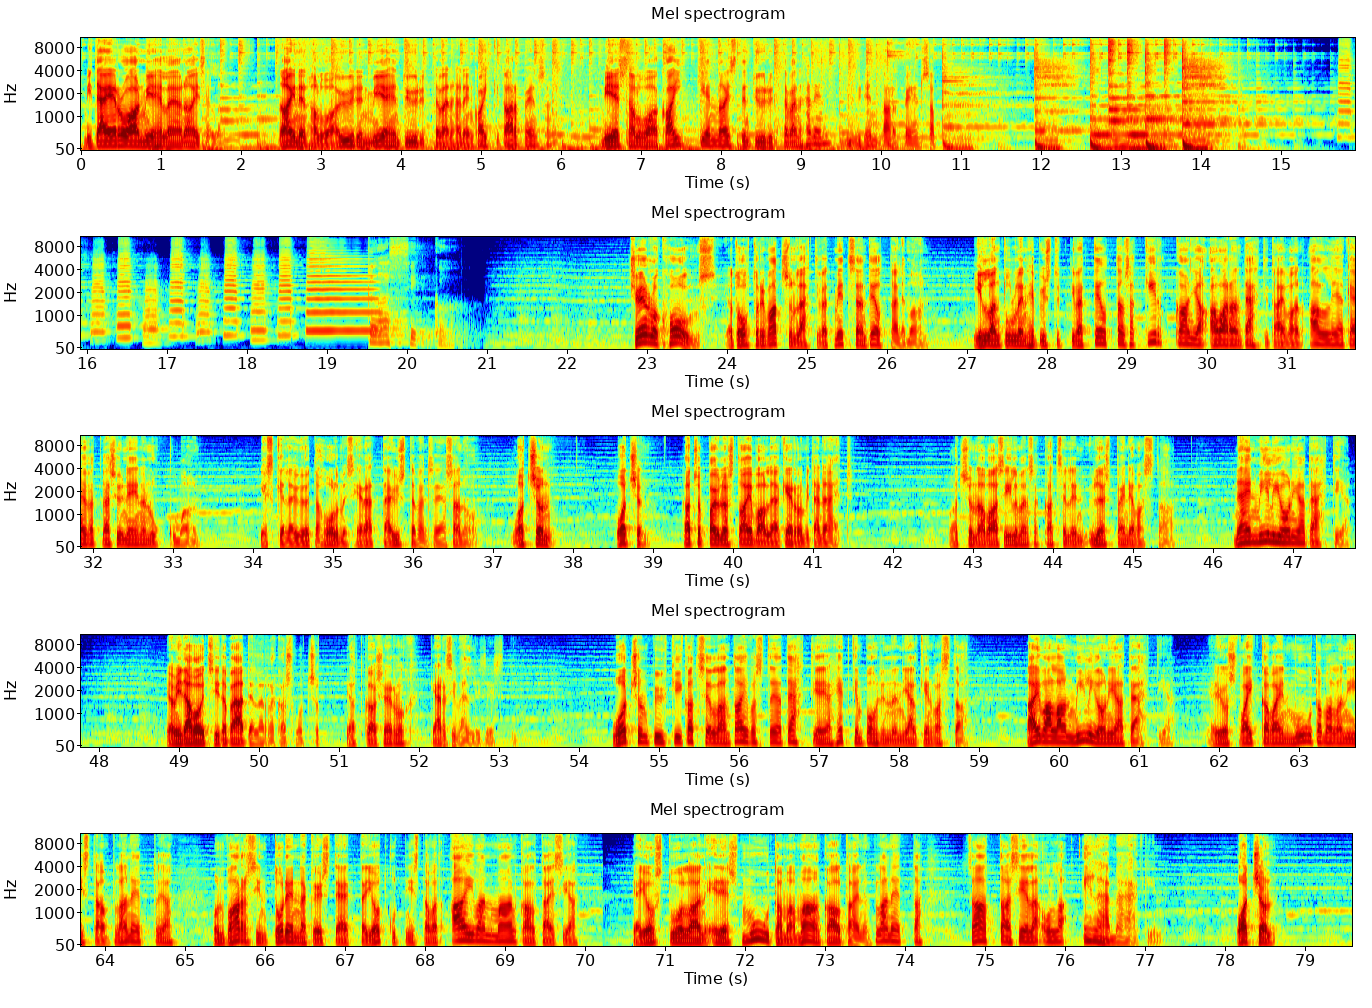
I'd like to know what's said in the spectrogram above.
Mitä eroa on miehellä ja naisella? Nainen haluaa yhden miehen tyydyttävän hänen kaikki tarpeensa, Mies haluaa kaikkien naisten tyydyttävän hänen yhden tarpeensa. Klassikko. Sherlock Holmes ja tohtori Watson lähtivät metsään telttailemaan. Illan tullen he pystyttivät telttansa kirkkaan ja avaran tähtitaivaan alle ja käyvät väsyneinä nukkumaan. Keskellä yötä Holmes herättää ystävänsä ja sanoo, Watson, Watson, katsopa ylös taivaalle ja kerro mitä näet. Watson avaa silmänsä katsellen ylöspäin ja vastaa, näen miljoonia tähtiä. Ja mitä voit siitä päätellä, rakas Watson, jatkaa Sherlock kärsivällisesti. Watson pyyhkii katsellaan taivasta ja tähtiä ja hetken pohdinnan jälkeen vastaa, taivaalla on miljoonia tähtiä – ja jos vaikka vain muutamalla niistä on planeettoja, on varsin todennäköistä, että jotkut niistä ovat aivan maankaltaisia, ja jos tuolla on edes muutama maankaltainen planeetta, saattaa siellä olla elämääkin. Watson!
